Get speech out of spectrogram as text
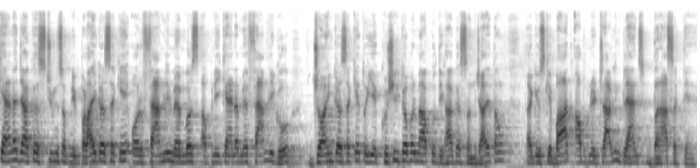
कनाडा जाकर स्टूडेंट्स अपनी पढ़ाई कर सकें और फैमिली मेंबर्स अपनी कनाडा में फैमिली को ज्वाइन कर सकें। तो ये खुशी खबर मैं आपको दिखाकर समझा देता हूँ, ताकि उसके बाद आप अपने ट्रैवलिंग प्लान्स बना सकते हैं।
